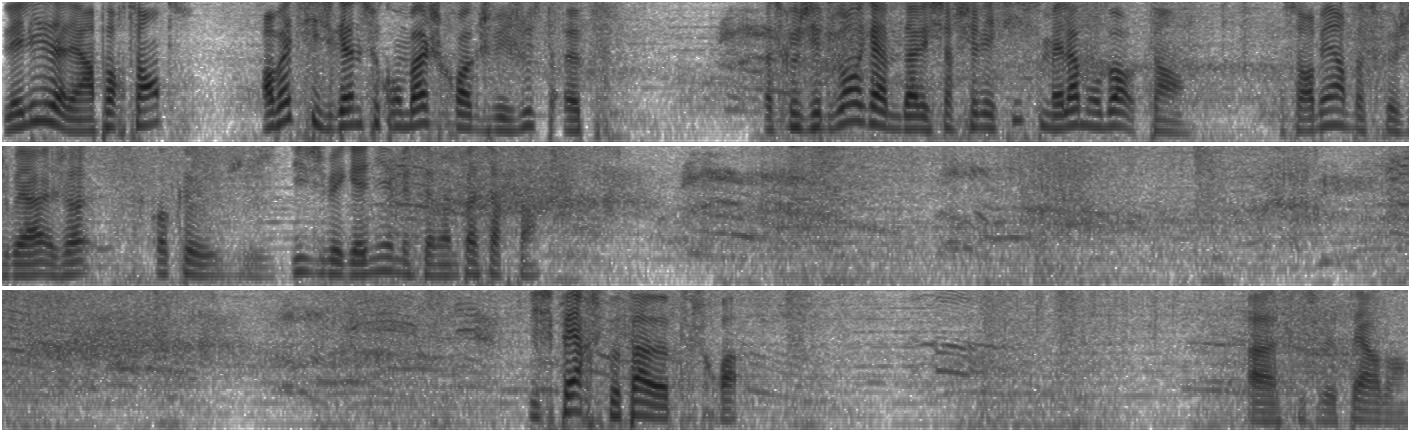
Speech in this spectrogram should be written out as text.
L'Elise, elle est importante. En fait, si je gagne ce combat, je crois que je vais juste up. Parce que j'ai besoin quand même d'aller chercher les 6. Mais là, mon board... Putain, ça sort bien parce que je vais... Je, crois que je dis que je vais gagner, mais c'est même pas certain. Si je perds, je peux pas up, je crois. Ah, si je vais perdre. Hein.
